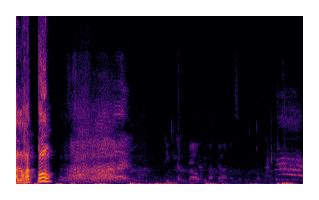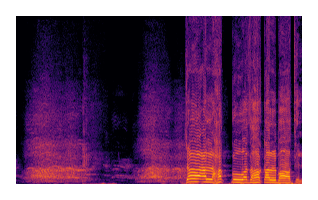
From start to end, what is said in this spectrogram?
আল হাক্কু? যা আল হাক্কু ওয়াজহাকাল বাতিল।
